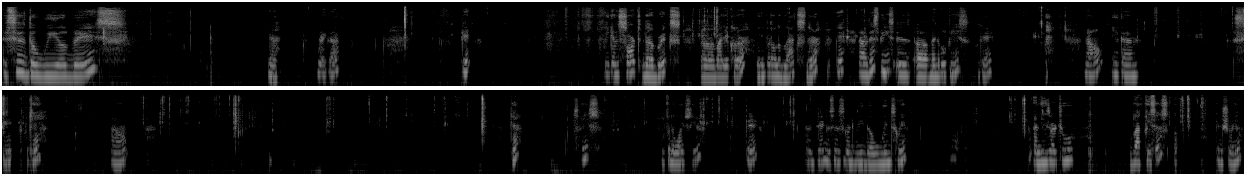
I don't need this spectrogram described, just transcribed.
this is the wheelbase. Yeah break that. Okay. We can sort the bricks uh, by the color. We can put all the blacks there. Okay now this piece is a bendable piece okay? Now you can see okay? Now. Okay space put the whites here I think this is going to be the windscreen. And these are two black pieces. I can show you.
